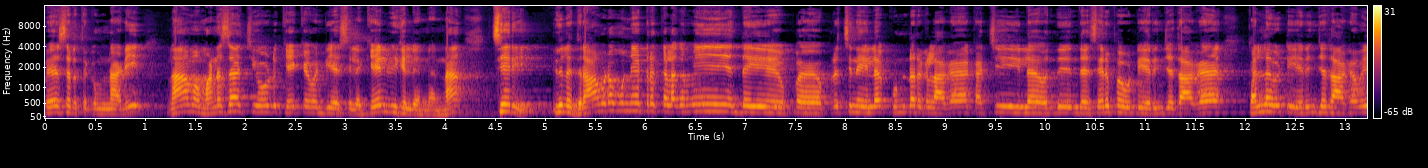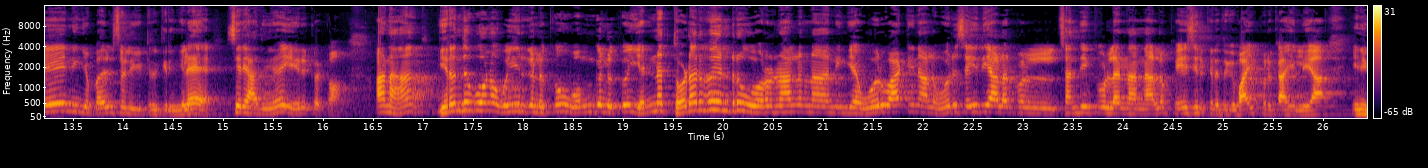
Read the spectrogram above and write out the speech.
பேசுறதுக்கு முன்னாடி நாம் மனசாட்சியோடு கேட்க வேண்டிய சில கேள்விகள் என்னன்னா சரி இதில் திராவிட முன்னேற்ற கழகமே இந்த ப- பிரச்சனையில குண்டர்களாக கட்சியில் வந்து இந்த செருப்பை விட்டு எரிஞ்சதாக கல்லை விட்டு எரிஞ்சதாகவே நீங்கள் பதில் சொல்லிக்கிட்டு இருக்கிறீங்களே. சரி அதுவே இருக்கட்டும். ஆனால் இறந்து போன உயிர்களுக்கும் உங்களுக்கும் என்ன தொடர்பு என்று ஒரு நாள் நான் நீங்கள் ஒரு ஒரு வாட்டினாலும் ஒரு செய்தியாளர்கள் சந்திப்புலனாலும் பேசியிருக்கிறதுக்கு வாய்ப்பு இருக்கா இல்லையா? இனி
